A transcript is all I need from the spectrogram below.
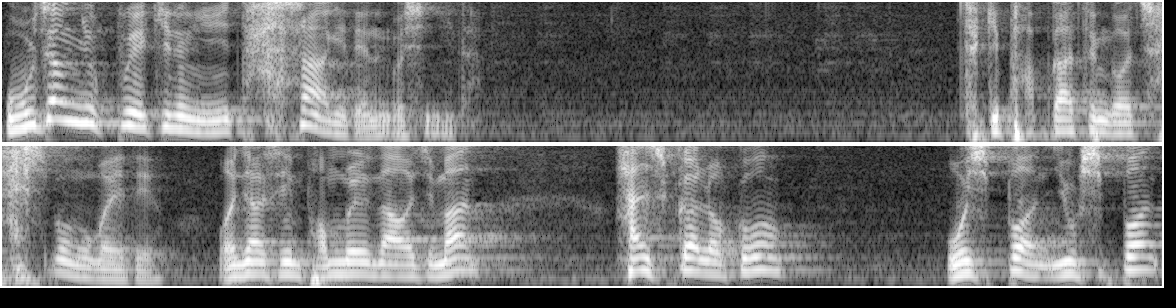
오장육부의 기능이 다 살아나게 되는 것입니다. 특히 밥 같은 거 잘 씹어 먹어야 돼요. 원장 선생님 법문에 나오지만 한 숟갈 넣고 50번, 60번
